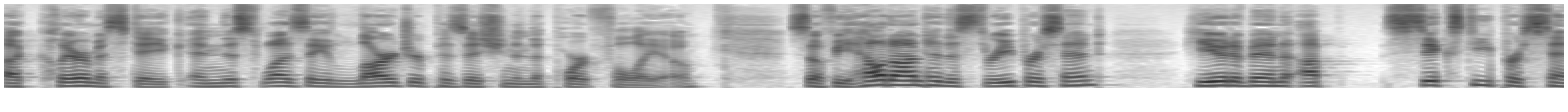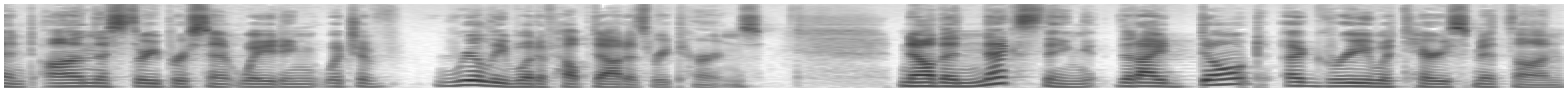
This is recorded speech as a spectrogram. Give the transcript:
a clear mistake, and this was a larger position in the portfolio. So if he held on to this 3%, he would have been up 60% on this 3% weighting, which have really would have helped out his returns. Now, the next thing that I don't agree with Terry Smith on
